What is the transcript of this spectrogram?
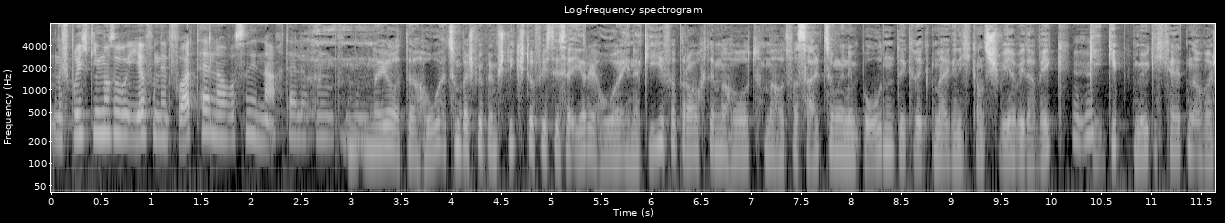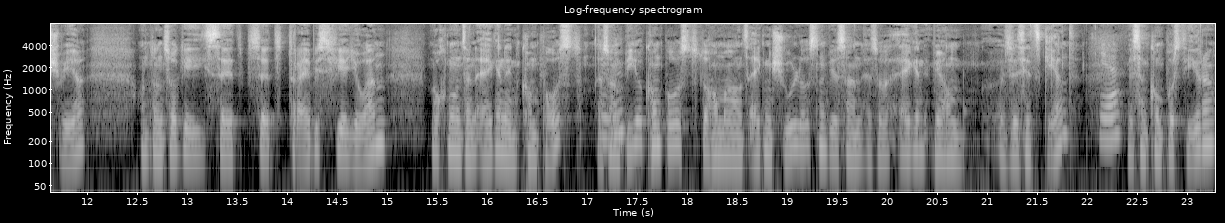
Man spricht immer so eher von den Vorteilen, aber was sind die Nachteile? Von, von naja, der hohe, zum Beispiel beim Stickstoff ist das ein irre hoher Energieverbrauch, den man hat. Man hat Versalzungen im Boden, die kriegt man eigentlich ganz schwer wieder weg. Mhm. Gibt Möglichkeiten, aber schwer. Und dann sage ich seit, seit drei bis vier Jahren, machen wir unseren eigenen Kompost, also mhm. einen Biokompost. Da haben wir uns eigen schulen lassen. Wir sind also eigen, wir haben also das jetzt gelernt. Ja. Wir sind Kompostierer,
